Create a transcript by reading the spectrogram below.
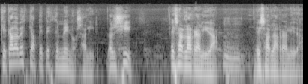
que cada vez te apetece menos salir. Así, esa es la realidad. Esa es la realidad.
